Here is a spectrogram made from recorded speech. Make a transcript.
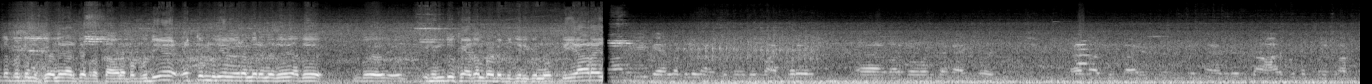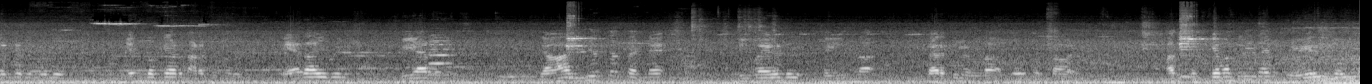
ബന്ധപ്പെട്ട് മുഖ്യമന്ത്രി നടത്തിയ പ്രസ്താവന. അപ്പോൾ പുതിയ ഏറ്റവും പുതിയ വിവരം വരുന്നത് അത് ഹിന്ദു ഖേദം പ്രകടിപ്പിച്ചിരിക്കുന്നു. പി ആർ ഐ കേരളത്തിൽ നടക്കുന്നത് എന്തൊക്കെയാണ് നടക്കുന്നത്? ഏതായാലും പി ആർ രാജ്യത്തെ തന്നെ ഡിവൈഡ് ചെയ്യുന്ന തരത്തിലുള്ള ഒരു പ്രസ്താവന. അത് മുഖ്യമന്ത്രിയുടെ പേരിലുള്ള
